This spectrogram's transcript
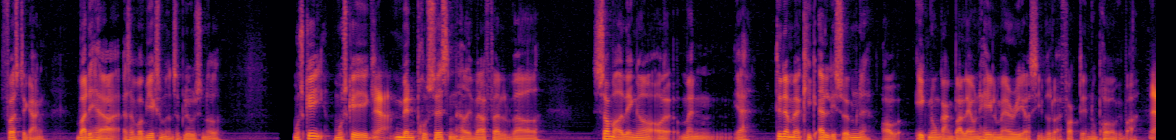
første gang. Var det her, altså var virksomheden så blevet til noget? Måske, måske ikke, Ja. men processen havde i hvert fald været så meget længere, og man, ja, det der med at kigge alt i sømmene, og ikke nogen gange bare lave en Hail Mary og sige, ved du hvad, fuck det, nu prøver vi bare. Ja,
